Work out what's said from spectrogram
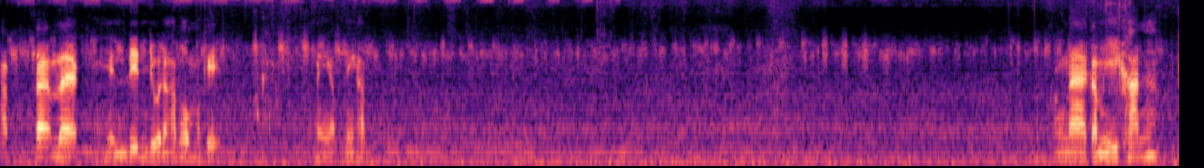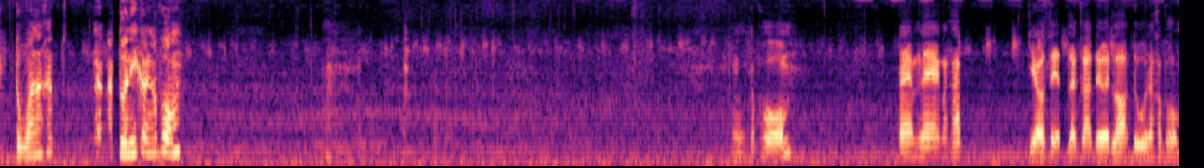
ครับแต้มแรกเห็นดิ้นอยู่นะครับผมเมื่อกี้นี่ครับนี่ครับข้างหน้าก็มีคันตัวนะครับอะตัวนี้ก่อนครับผม นี่ครับผม แต้มแรกนะครับ เกี่ยวเสร็จแล้วก็เดินเลาะดูนะครับผม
